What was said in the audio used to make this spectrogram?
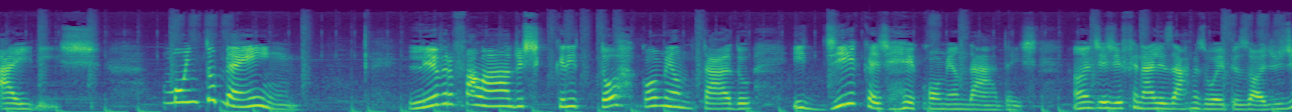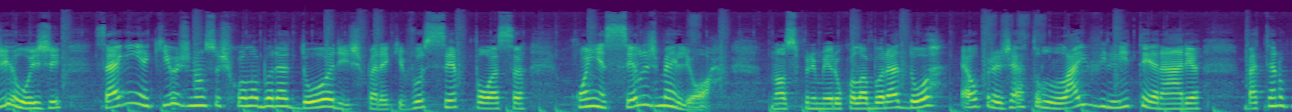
Aires. Muito bem! Livro falado, escritor comentado e dicas recomendadas. Antes de finalizarmos o episódio de hoje, seguem aqui os nossos colaboradores para que você possa conhecê-los melhor. Nosso primeiro colaborador é o projeto Live Literária Batendo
